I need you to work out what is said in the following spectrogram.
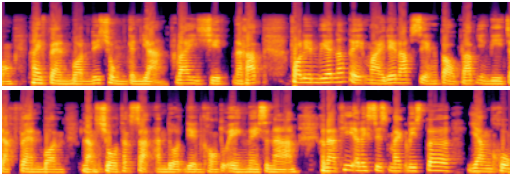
12 ให้แฟนบอลได้ชมกันอย่างใกล้ชิดนะครับ ฟอร์เรนเวียนนักเตะใหม่ได้รับเสียงตอบรับอย่างดีจากแฟนบอลหลังโชว์ทักษะอันโดดเด่นของตัวเองในสนาม ขณะที่อเล็กซิสแมกลิสเตอร์ยังคง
